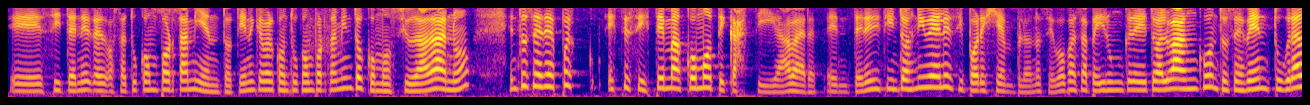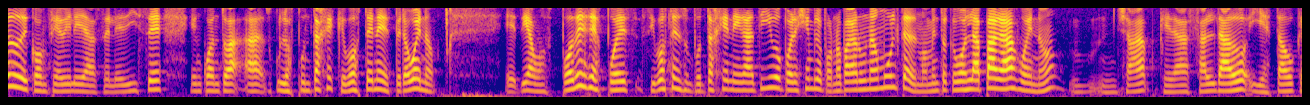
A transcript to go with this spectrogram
eh, si tenés, o sea, tu comportamiento, tiene que ver con tu comportamiento como ciudadano. Entonces después, este sistema, ¿cómo te castiga? A ver, tenés distintos niveles y, por ejemplo, no sé, vos vas a pedir un crédito al banco, entonces ven tu grado de confiabilidad, se le dice en cuanto a los puntajes que vos tenés, pero bueno, eh, digamos, podés después, si vos tenés un puntaje negativo, por ejemplo, por no pagar una multa, del momento que vos la pagás, bueno, mm, ya queda saldado y está ok.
